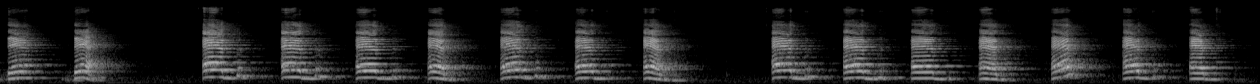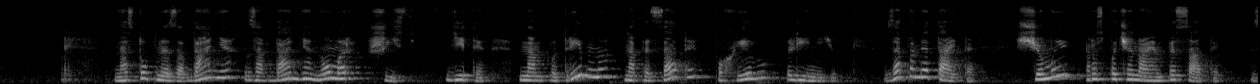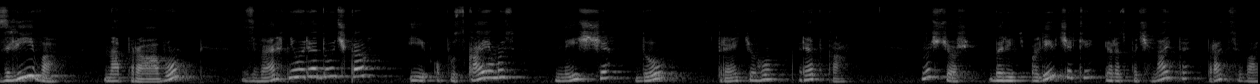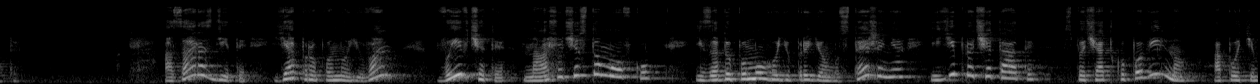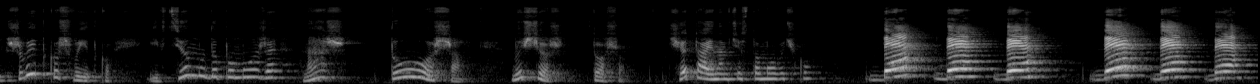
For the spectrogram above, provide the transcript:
де, де. Ед, ед, ед, ед, ед, ед, ед. Ед, ед, ед, ед, ед, ед, ед. Наступне завдання завдання номер 6. Діти, нам потрібно написати похилу лінію. Запам'ятайте, що ми розпочинаємо писати зліва направо, з верхнього рядочка і опускаємось нижче до третього рядка. Ну що ж, беріть олівчики і розпочинайте працювати. А зараз, діти, я пропоную вам вивчити нашу чистомовку і за допомогою прийому стеження її прочитати спочатку повільно, а потім швидко-швидко. І в цьому допоможе наш Тоша. Ну що ж, Тошо, читай нам чистомовочку. Де, де, де, де, де, де.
